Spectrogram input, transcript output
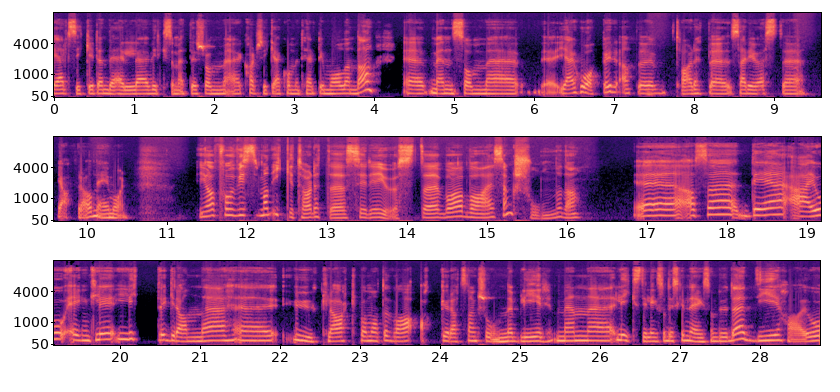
helt sikkert en del eh, virksomheter som kanskje ikke er kommet helt i mål enda, men som jeg håper at tar dette seriøst ja, fra og med i morgen. Ja, for hvis man ikke tar dette seriøst, hva, hva er sanksjonene da? Eh, altså, det er jo egentlig litt grann eh, uklart på en måte hva akkurat sanksjonene blir. Men eh, Likestillings- og diskrimineringsombudet de har jo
